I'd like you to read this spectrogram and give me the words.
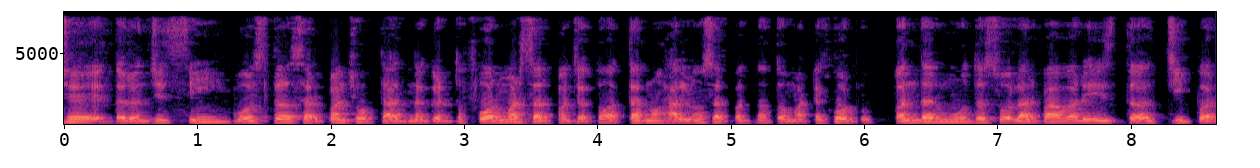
છે Ranjitsinh was the sarpanch of Tajnagar. તો ફોર્મર સરપંચ હતો, અત્યારનો હાલનો સરપંચ નતો માટે ખોટું. પંદરમું the solar power is the cheaper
